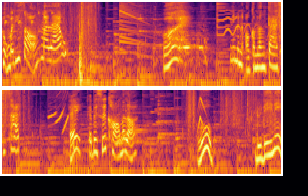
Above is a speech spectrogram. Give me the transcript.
ถุงใบที่สองมาแล้วเฮ้ย นี่มันออกกำลังกายชัดๆ เฮ้ย เธอไปซื้อของมาเหรอโอ้ดูดีนี่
